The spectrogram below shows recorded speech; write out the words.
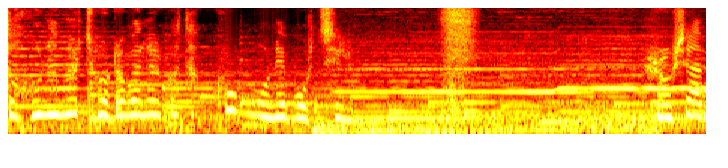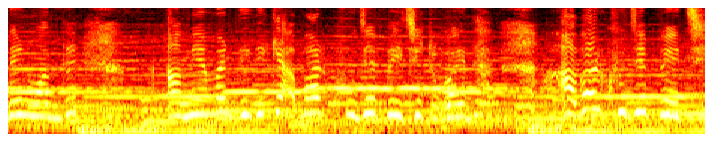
তখন আমার ছোটবেলার কথা খুব মনে পড়ছিল। রুষাদির মধ্যে আমি আমার দিদিকে আবার খুঁজে পেয়েছি টুবাইদা, আবার খুঁজে পেয়েছি।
